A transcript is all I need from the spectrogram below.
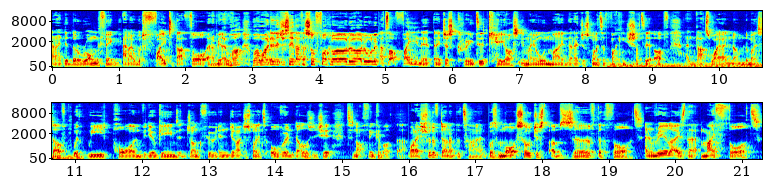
and I did the wrong thing and I would fight that thought and I'd be like, what? Why, why did I just say that? That's so fucking, oh, no, I don't want to. I start fighting it. And it just created chaos in my own mind that I just wanted to fucking shut it off. And that's why I numbed myself with weed, porn, video games, and junk food. And, you know, I just wanted to overindulge in shit to not think about that. What I should have done at the time was more so just observe the thought and realized that my thought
